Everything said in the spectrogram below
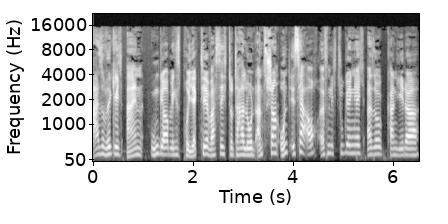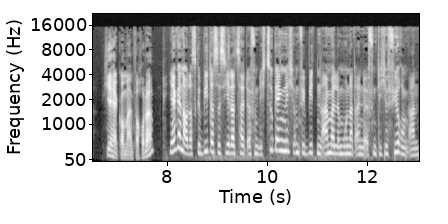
Also wirklich ein unglaubliches Projekt hier, was sich total lohnt anzuschauen und ist ja auch öffentlich zugänglich. Also kann jeder hierher kommen einfach, oder? Ja, genau. Das Gebiet, das ist jederzeit öffentlich zugänglich und wir bieten einmal im Monat eine öffentliche Führung an.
